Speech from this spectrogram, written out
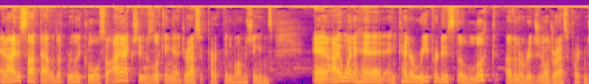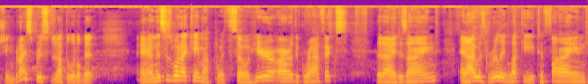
And I just thought that would look really cool. So I actually was looking at Jurassic Park pinball machines and I went ahead and kind of reproduced the look of an original Jurassic Park machine, but I spruced it up a little bit. And this is what I came up with. So here are the graphics that I designed, and I was really lucky to find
